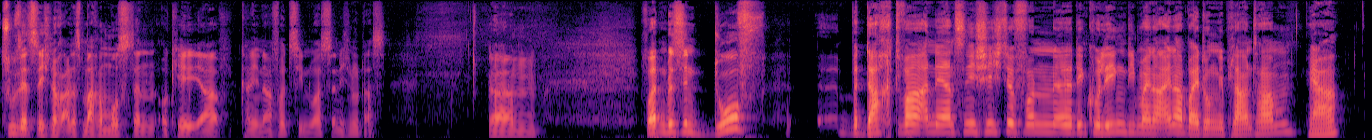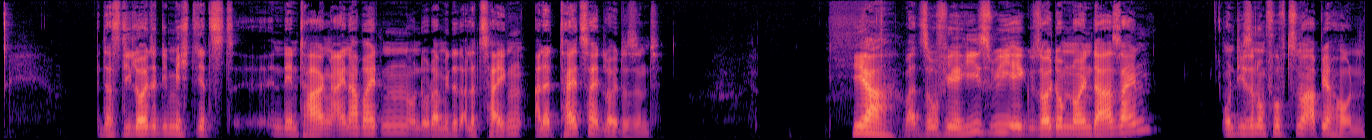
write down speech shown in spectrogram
zusätzlich noch alles machen muss, dann okay, ja, kann ich nachvollziehen, du hast ja nicht nur das. Ähm, was ein bisschen doof äh, bedacht war an der ganzen Geschichte von äh, den Kollegen, die meine Einarbeitung geplant haben, ja. dass die Leute, die mich jetzt in den Tagen einarbeiten und oder mir das alle zeigen, alle Teilzeitleute sind. Ja. Was so viel hieß, wie ich sollte um 9 da sein und die sind um 15 Uhr abgehauen.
